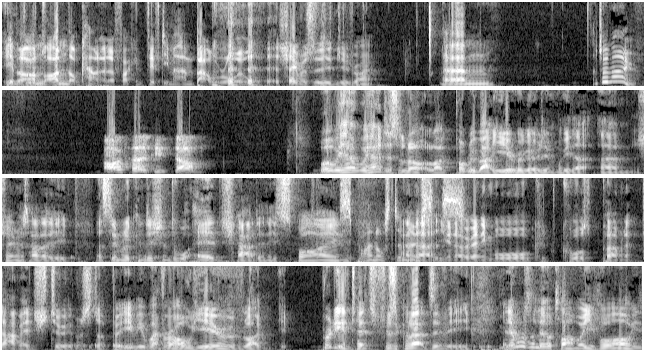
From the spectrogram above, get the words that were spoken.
Yeah, but I'm, I'm not counting a fucking 50 man battle royal. Sheamus was injured, right? um, I don't know. I've heard he's done. Well, we had we had this a lot, like probably about a year ago, didn't we? That um, Sheamus had a, a similar condition to what Edge had in his spine, Spinal and stenosis. that you know any more could cause permanent damage to him and stuff. But he went for a whole year of like pretty intense physical activity, and there was a little time where you thought, oh, he,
